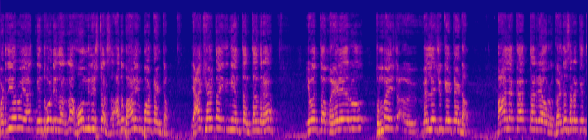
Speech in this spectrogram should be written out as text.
ಮಡದಿಯರು ಯಾಕೆ ನಿಂತ್ಕೊಂಡಿದಾರಲ್ಲ ಹೋಮ್ ಮಿನಿಸ್ಟರ್ಸ್ ಅದು ಬಹಳ ಇಂಪಾರ್ಟೆಂಟ್ ಯಾಕೆ ಹೇಳ್ತಾ ಇದ್ದೀನಿ ಅಂತಂತಂದ್ರೆ, ಇವತ್ತು ಮಹಿಳೆಯರು ತುಂಬ ವೆಲ್ ಎಜುಕೇಟೆಡ್ ಬಾ ಲೆಕ್ಕ ಹಾಕ್ತಾರೆ ಅವರು. ಗಂಡಸರಕ್ಕಿಂತ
